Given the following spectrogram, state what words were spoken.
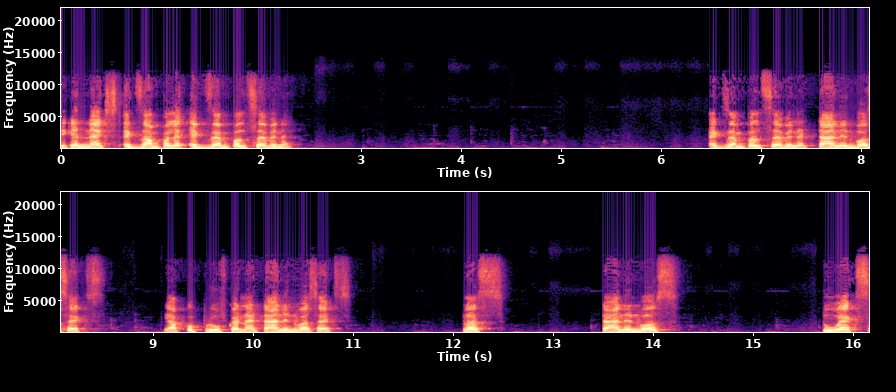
ठीक है नेक्स्ट एग्जांपल है एग्जांपल सेवन है। एग्ज़ाम्पल सेवन है टेन इनवर्स एक्स ये आपको प्रूफ करना है tan inverse x plus tan inverse two x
